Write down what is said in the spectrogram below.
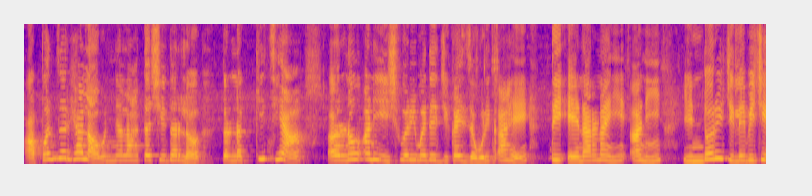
आपण जर ह्या लावण्याला हाताशी धरलं तर नक्कीच ह्या अर्णव आणि ईश्वरीमध्ये जी काही जवळीक आहे ती येणार नाही आणि इंदोरी जिलेबी जी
